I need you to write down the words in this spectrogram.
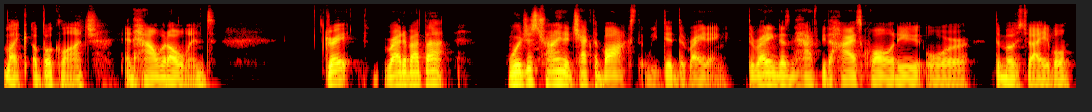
like a book launch and how it all went, great, write about that. We're just trying to check the box that we did the writing. The writing doesn't have to be the highest quality or the most valuable.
